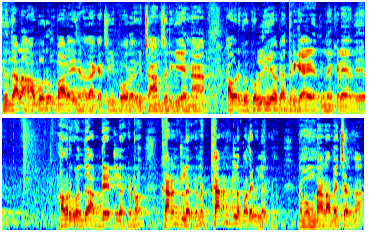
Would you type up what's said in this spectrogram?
இருந்தாலும் அவரும் பாரதிய ஜனதா கட்சிக்கு போகிறதுக்கு சான்ஸ் இருக்குது ஏன்னா அவருக்கு கொள்கையோ கத்திரிக்காயோ எதுவுமே கிடையாது. அவருக்கு வந்து அப்டேட்டில் இருக்கணும் கரண்ட்டில் இருக்கணும் கரண்ட்டில் பதவியில் இருக்கணும். நம்ம முன்னாள் அமைச்சர் தான்.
